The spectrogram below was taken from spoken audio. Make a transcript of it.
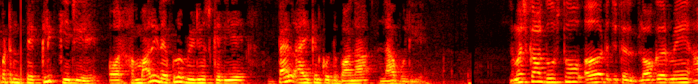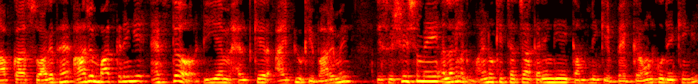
बटन पे क्लिक कीजिए और हमारी रेगुलर वीडियोस के लिए बेल आइकन को दबाना ना भूलिए। नमस्कार दोस्तों, अ डिजिटल ब्लॉगर में आपका स्वागत है। आज हम बात करेंगे Aster, DM health care IPO के बारे में। इस विशेष में अलग अलग मायनों की चर्चा करेंगे, कंपनी के बैकग्राउंड को देखेंगे।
